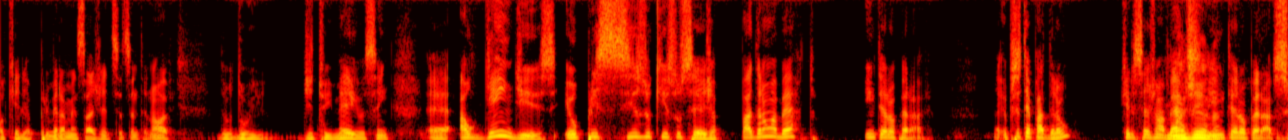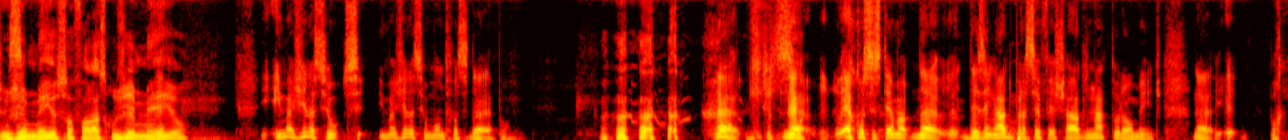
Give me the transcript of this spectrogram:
aquele, a primeira mensagem de 69, do, do dito e-mail, assim, é, alguém disse: eu preciso que isso seja padrão aberto, interoperável. Eu preciso ter padrão, que eles sejam abertos imagina, e interoperáveis. Se o Gmail só falasse com o Gmail. É. Imagina, se o, se, imagina se o mundo fosse da Apple. né? né? Ecossistema né? desenhado para ser fechado naturalmente. Né? Porque,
